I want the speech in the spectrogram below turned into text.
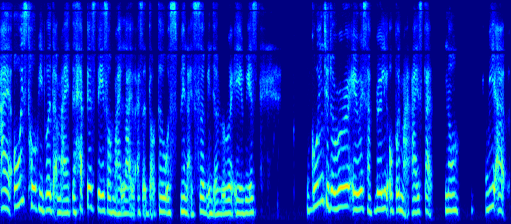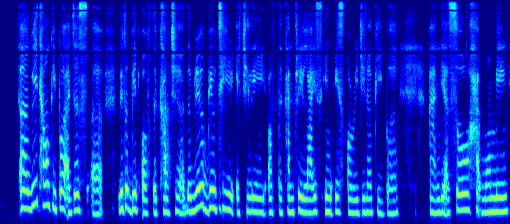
I always told people that my the happiest days of my life as a doctor was when I served in the rural areas. Going to the rural areas have really opened my eyes that you know we are uh, we town people are just a little bit of the culture. The real beauty actually of the country lies in its original people, and they are so heartwarming.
